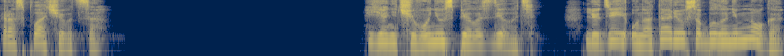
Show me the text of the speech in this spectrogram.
расплачиваться. Я ничего не успела сделать. Людей у нотариуса было немного,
